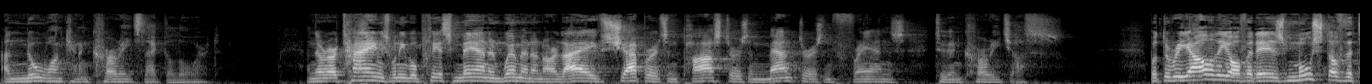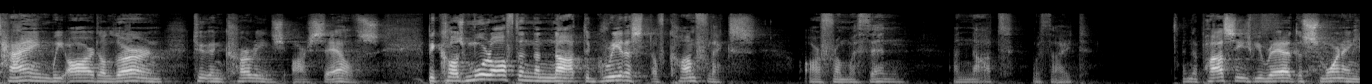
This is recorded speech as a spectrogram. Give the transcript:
and no one can encourage like the Lord. And there are times when He will place men and women in our lives, shepherds and pastors and mentors and friends, to encourage us. But the reality of it is, most of the time we are to learn to encourage ourselves. Because more often than not, the greatest of conflicts are from within and not without. In the passage we read this morning,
